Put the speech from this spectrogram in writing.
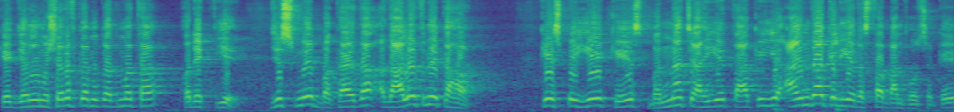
कि एक जनरल मुशरफ का मुकदमा था और एक ये, जिसमें बाकायदा अदालत ने कहा कि इस पर यह केस बनना चाहिए ताकि ये आइंदा के लिए रास्ता बंद हो सके।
